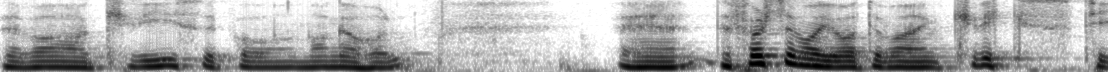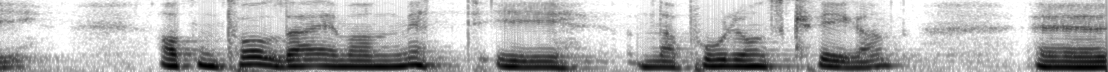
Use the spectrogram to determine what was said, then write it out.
Det var krise på mange hold. Eh, det første var jo at det var en krigstid. 1812, da er man midt i napoleonskrigene. Eh,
